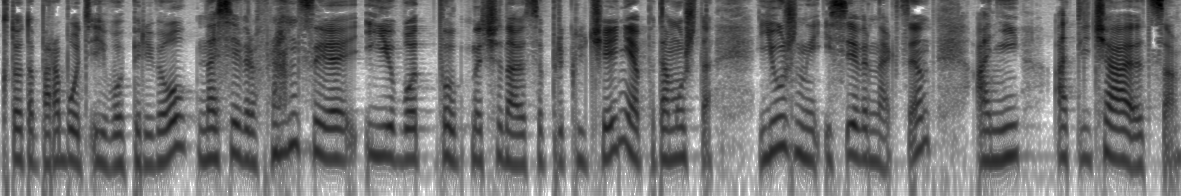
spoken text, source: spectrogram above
кто-то по работе его перевел на север Франции, и вот тут начинаются приключения, потому что южный и северный акцент, они отличаются.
